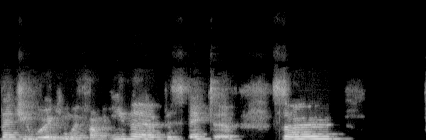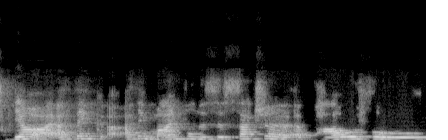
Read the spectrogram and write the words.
that you're working with from either perspective. So yeah, I, think I think mindfulness is such a, a powerful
